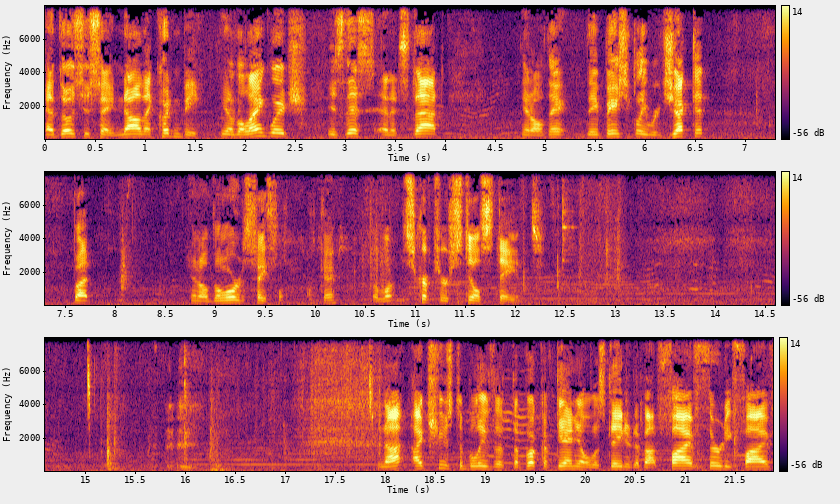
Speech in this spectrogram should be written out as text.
And those who say, no, that couldn't be. You know, the language, is this and it's that. You know, they, they basically reject it, but, you know, the Lord is faithful, okay? The, Lord, the scripture still stands. Not, I choose to believe that the book of Daniel was dated about 535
